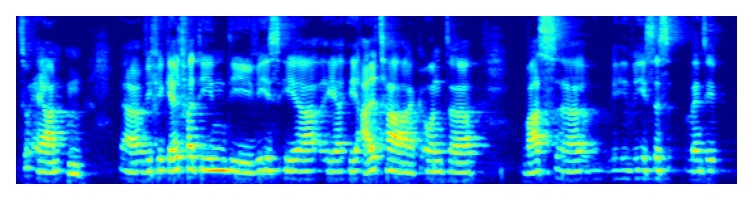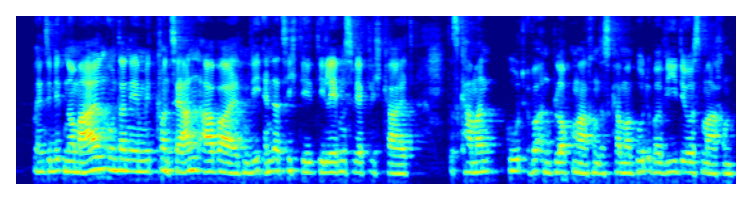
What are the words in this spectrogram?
zu ernten. Äh, wie viel Geld verdienen die? Wie ist ihr, ihr, ihr Alltag? Und äh, was, wie, wie ist es, wenn sie, wenn sie mit normalen Unternehmen, mit Konzernen arbeiten? Wie ändert sich die, die Lebenswirklichkeit? Das kann man gut über einen Blog machen, das kann man gut über Videos machen.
